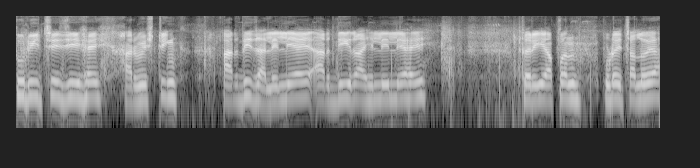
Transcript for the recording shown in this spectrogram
तुरीची जी आहे हार्वेस्टिंग अर्धी झालेली आहे अर्धी राहिलेली आहे. तरी आपण पुढे चालूया.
